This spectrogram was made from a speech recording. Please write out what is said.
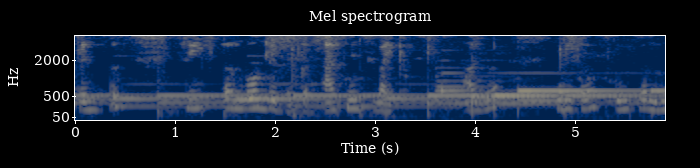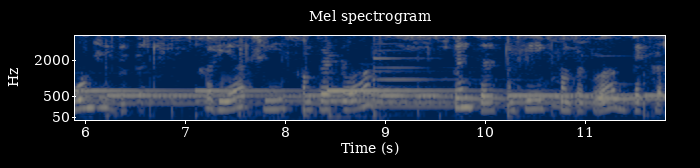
princess sees a lonely beggar. As means like as a princess sees a lonely beggar. So here she is compared to a princess and he is compared to a beggar.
